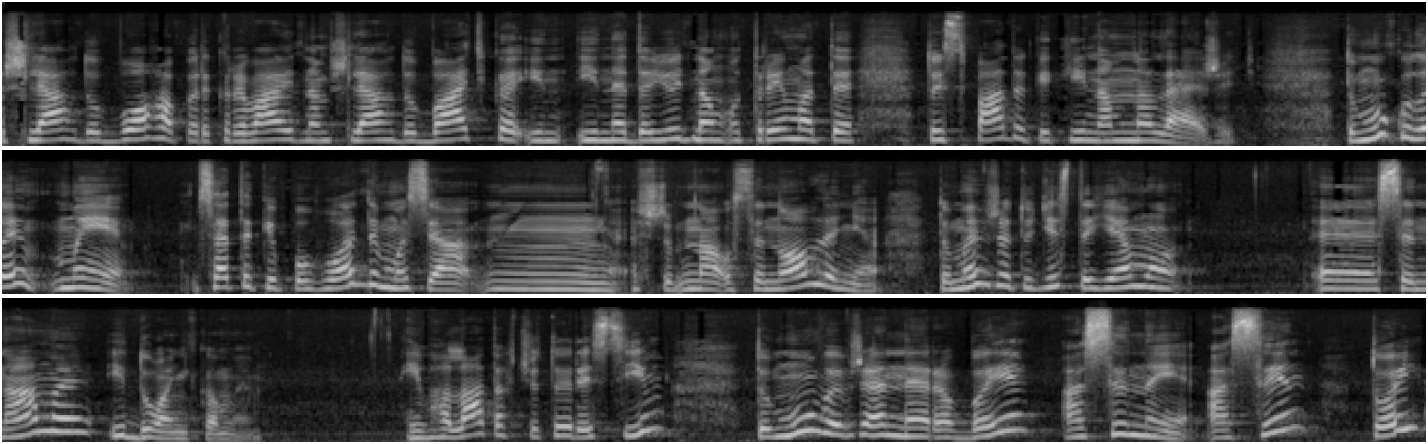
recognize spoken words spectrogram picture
шлях до Бога, перекривають нам шлях до батька і, і не дають нам отримати той спадок, який нам належить. Тому, коли ми все-таки погодимося щоб на усиновлення, то ми вже тоді стаємо е, синами і доньками. І в Галатах 4.7, тому ви вже не раби, а сини. А син той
